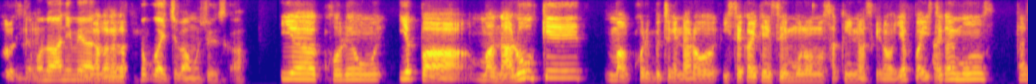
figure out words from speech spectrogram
そうですねじゃあこのアニメはどこが一番面白いですか？いや、これを、やっぱ、まあ、なろう系、まあ、これぶっちゃけナロー、異世界転生ものの作品なんですけど、やっぱ異世界もの、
